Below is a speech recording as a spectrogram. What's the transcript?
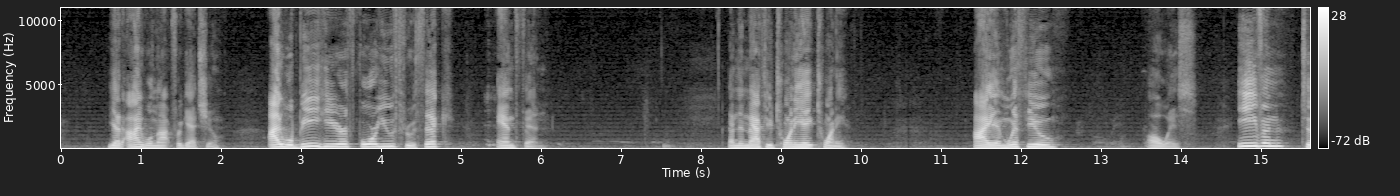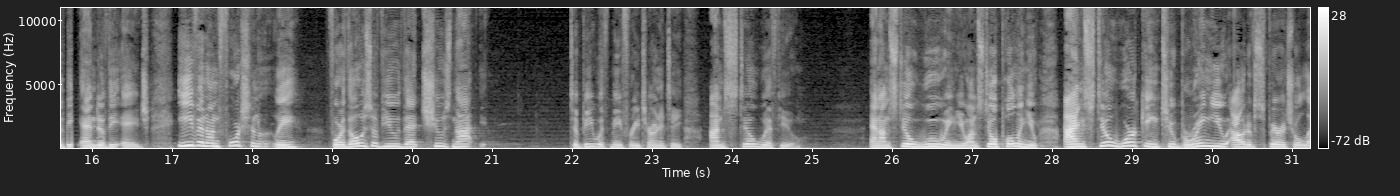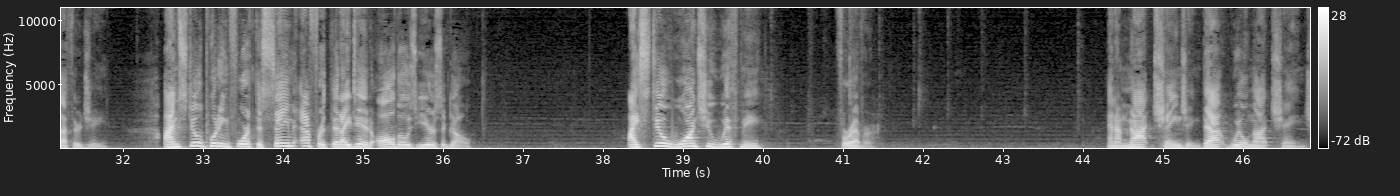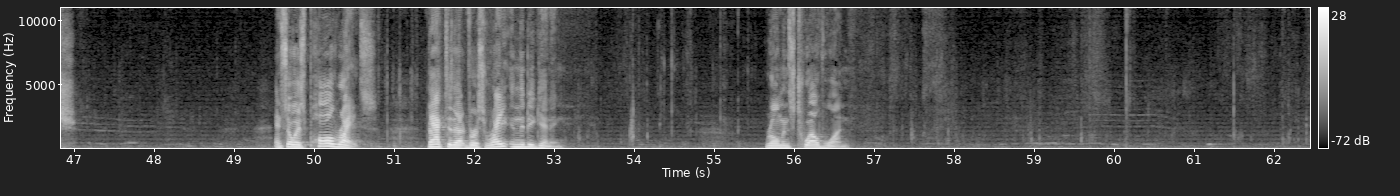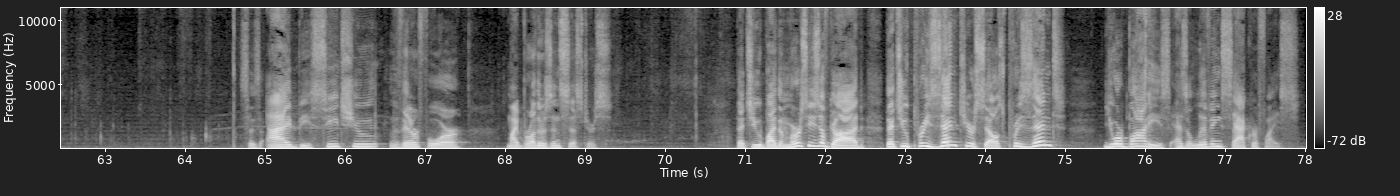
yet I will not forget you. I will be here for you through thick and thin. And then Matthew 28 20. I am with you always, even to the end of the age. Even unfortunately, for those of you that choose not to be with me for eternity, I'm still with you. And I'm still wooing you. I'm still pulling you. I'm still working to bring you out of spiritual lethargy. I'm still putting forth the same effort that I did all those years ago. I still want you with me forever and I'm not changing. That will not change. And so, as Paul writes, back to that verse right in the beginning, Romans 12 1. says, I beseech you, therefore, my brothers and sisters that you, by the mercies of God, that you present yourselves, present your bodies as a living sacrifice.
